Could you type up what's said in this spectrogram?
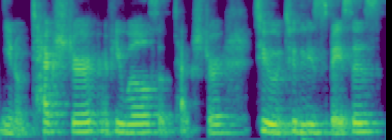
you know, texture, if you will, so texture to to these spaces.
